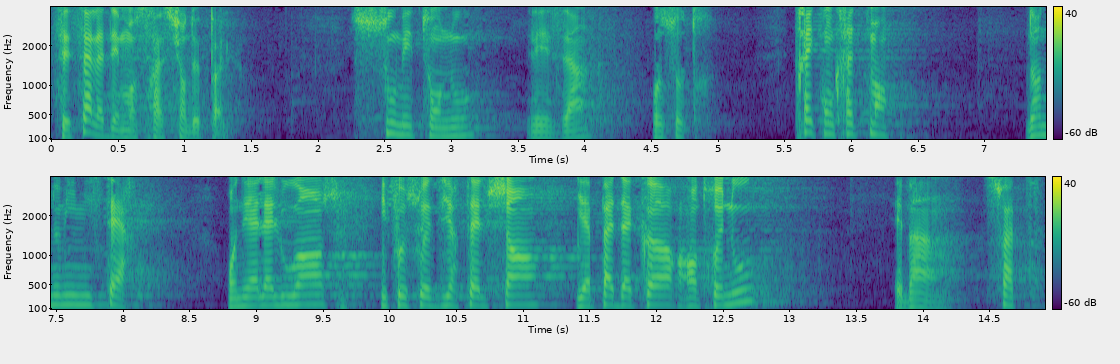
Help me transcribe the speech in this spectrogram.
C'est ça la démonstration de Paul. Soumettons-nous les uns aux autres. Très concrètement, dans nos ministères, on est à la louange, il faut choisir tel chant, il n'y a pas d'accord entre nous, eh bien, soit.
